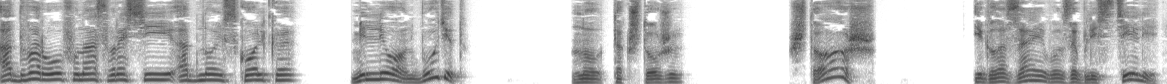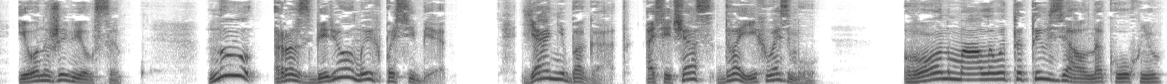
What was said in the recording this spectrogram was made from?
А дворов у нас в России одной сколько? Миллион будет? Ну, так что же? Что ж? И глаза его заблестели, и он оживился. Ну, разберем их по себе. Я не богат, а сейчас двоих возьму. Вон малого-то ты взял на кухню.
